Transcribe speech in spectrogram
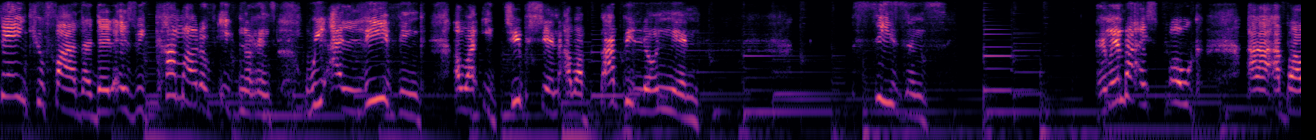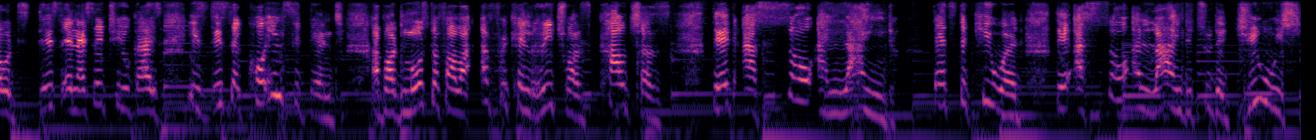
Thank you, Father, that as we come out of ignorance, we are leaving our Egyptian, our Babylonian seasons Remember, I spoke uh, about this and I said to you guys, is this a coincidence about most of our African rituals, cultures that are so aligned? That's the key word. They are so aligned to the Jewish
